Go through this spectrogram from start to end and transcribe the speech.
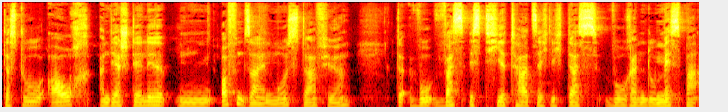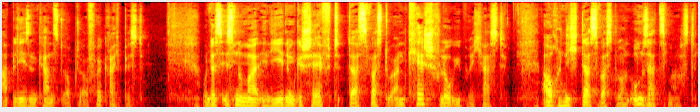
dass du auch an der Stelle hm, offen sein musst dafür, da, wo, was ist hier tatsächlich das, woran du messbar ablesen kannst, ob du erfolgreich bist. Und das ist nun mal in jedem Geschäft das, was du an Cashflow übrig hast. Auch nicht das, was du an Umsatz machst.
